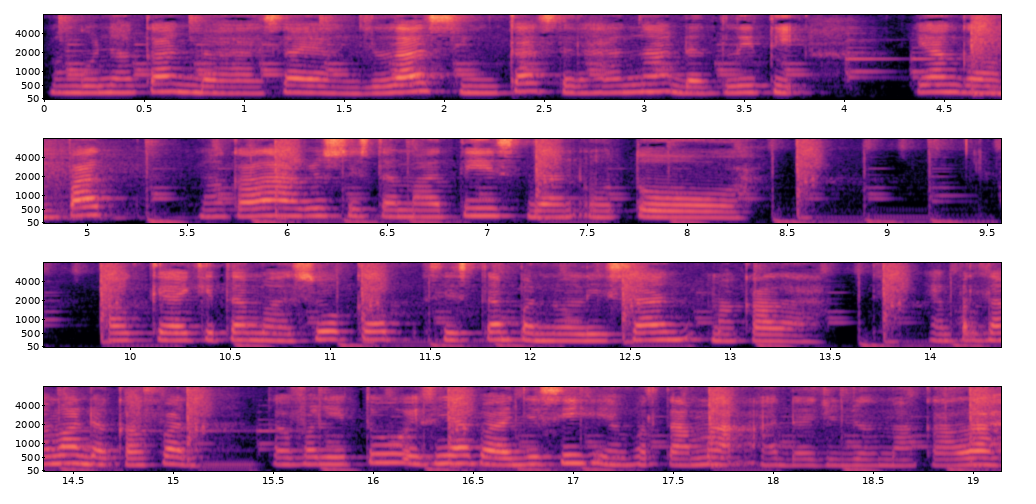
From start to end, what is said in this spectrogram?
menggunakan bahasa yang jelas, singkat, sederhana, dan teliti. Yang keempat, makalah harus sistematis dan utuh. Oke, kita masuk ke sistem penulisan makalah. Yang pertama ada cover. Cover itu isinya apa aja sih? Yang pertama ada judul makalah,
